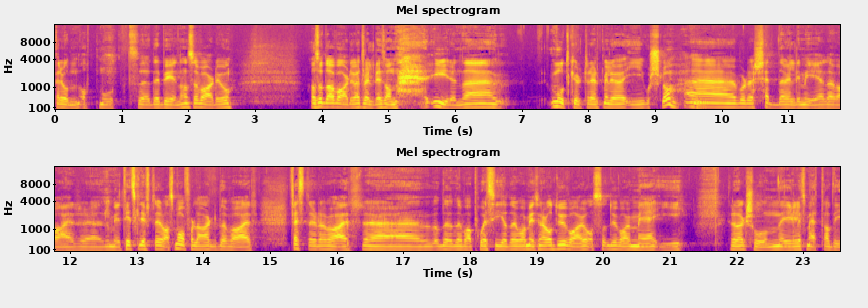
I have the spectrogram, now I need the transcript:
perioden opp mot uh, debutene, så var det jo altså Da var det jo et veldig sånn yrende motkulturelt miljø i Oslo. Mm. Eh, hvor det skjedde veldig mye. Det var uh, mye tidsskrifter, det var småforlag, det var fester, det var, uh, det, det, var poesi og det var mye sånn. Og du var jo også du var jo med i redaksjonen i liksom et av de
